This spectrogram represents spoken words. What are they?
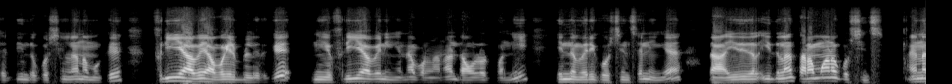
SET இந்த கொஸ்டின்லாம் நமக்கு ஃப்ரீயாகவே அவைலபிள் இருக்குது நீங்கள் ஃப்ரீயாகவே நீங்கள் என்ன பண்ணலாம்னா டவுன்லோட் பண்ணி இந்த மாதிரி கொஸ்டின்ஸை நீங்கள் இது இதெல்லாம் தரமான கொஸ்டின்ஸ் ஏன்னா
